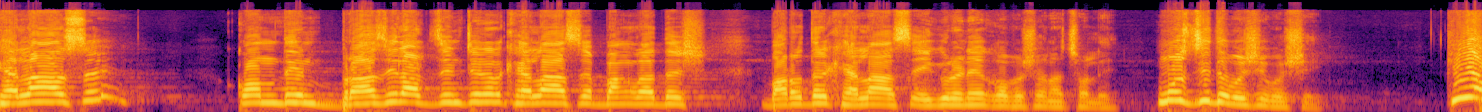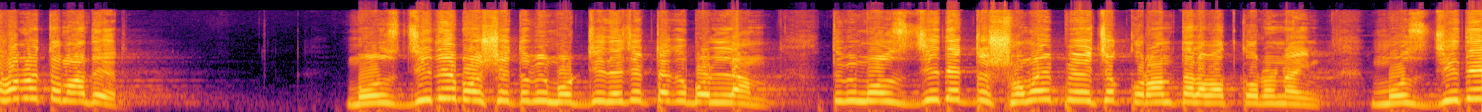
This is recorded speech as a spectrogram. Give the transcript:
খেলা আছে কোন দিন ব্রাজিল, আর্জেন্টিনার খেলা আছে, বাংলাদেশ, ভারতের খেলা আছে, এগুলো নিয়ে গবেষণা চলে। মসজিদে বসে বসে। কি হবে তোমাদের? মসজিদে বসে তুমি মসজিদে যে একটাকে বললাম, তুমি মসজিদে একটা সময় পেয়েছ, কোরআন তালাবাদ করো নাই। মসজিদে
